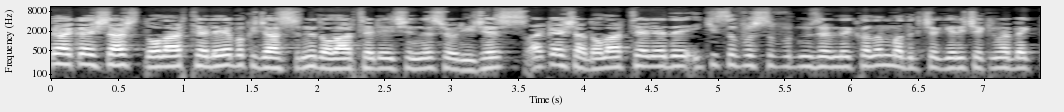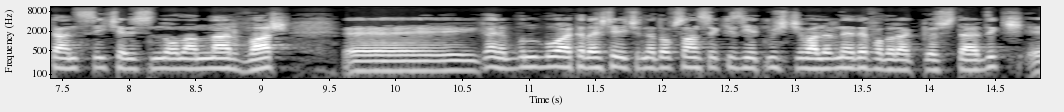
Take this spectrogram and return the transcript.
Ve arkadaşlar dolar TL'ye bakacağız şimdi. Dolar TL için ne söyleyeceğiz? Arkadaşlar dolar TL'de 2.00'ın üzerinde kalınmadıkça geri çekilme beklentisi içerisinde olanlar var. Ee, yani bu, bu arkadaşlar için de 98-70 civarlarını hedef olarak gösterdik. Ee,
